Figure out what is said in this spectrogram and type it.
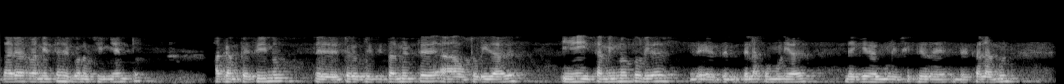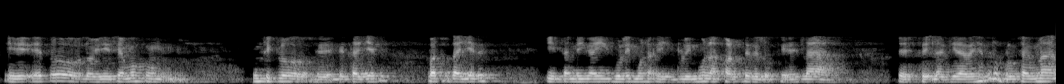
dar herramientas de conocimiento a campesinos, eh, pero principalmente a autoridades y también autoridades de, de, las comunidades de aquí del municipio de, de Calamún. Y esto lo iniciamos con un ciclo de, de talleres, cuatro talleres y también ahí incluimos la, incluimos la parte de lo que es la, este, la equidad de género, porque es una,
